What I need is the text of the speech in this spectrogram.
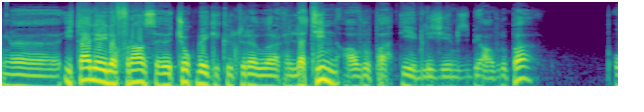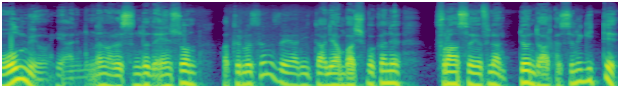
Ee, İtalya ile Fransa evet çok belki kültürel olarak yani Latin Avrupa diyebileceğimiz bir Avrupa olmuyor. Yani bunların arasında da en son hatırlasanız da yani İtalyan Başbakanı Fransa'ya falan döndü arkasını gitti.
